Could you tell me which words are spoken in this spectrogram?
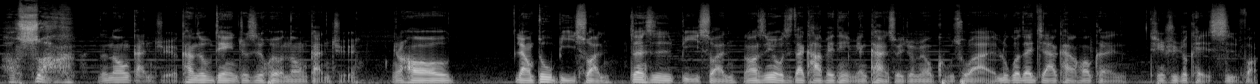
好爽的那种感觉，看这部电影就是会有那种感觉，然后。两度鼻酸，真的是鼻酸。然后是因为我是在咖啡厅里面看，所以就没有哭出来。如果在家看的话，可能情绪就可以释放。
